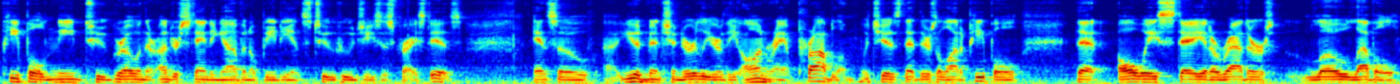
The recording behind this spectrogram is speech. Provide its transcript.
people need to grow in their understanding of and obedience to who Jesus Christ is. And so, uh, you had mentioned earlier the on ramp problem, which is that there's a lot of people that always stay at a rather low level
